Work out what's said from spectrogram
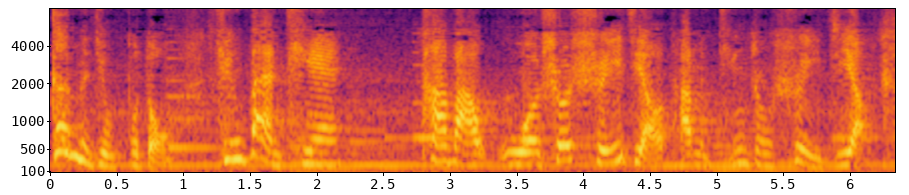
根本就不懂，听半天，他把我说水饺，他们听成睡觉，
